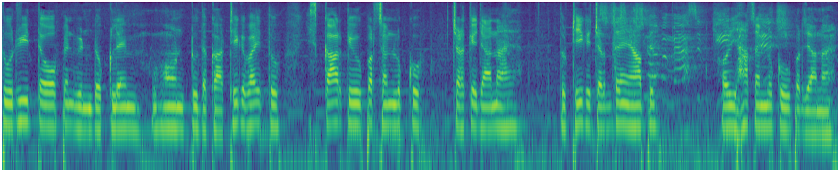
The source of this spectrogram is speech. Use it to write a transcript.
To read the open window claim on to the car ठीक है भाई तो इस कार के ऊपर से हम लोग को चढ़ के जाना है। तो ठीक है चलते हैं यहाँ पे। और यहाँ से हम लोग को ऊपर जाना है।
